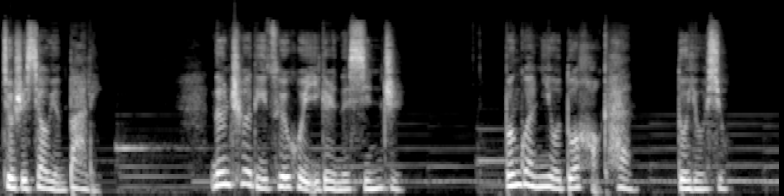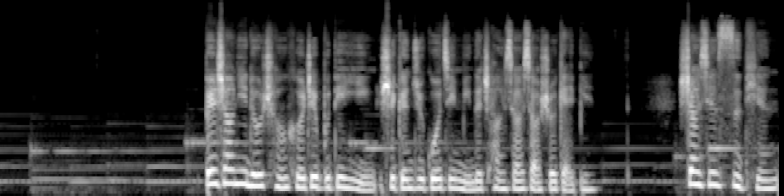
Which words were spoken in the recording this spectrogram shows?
就是校园霸凌，能彻底摧毁一个人的心智。甭管你有多好看，多优秀，《悲伤逆流成河》这部电影是根据郭敬明的畅销小说改编，上线四天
